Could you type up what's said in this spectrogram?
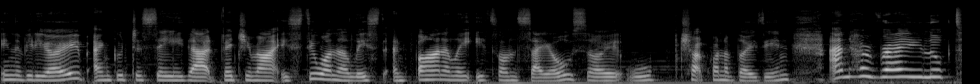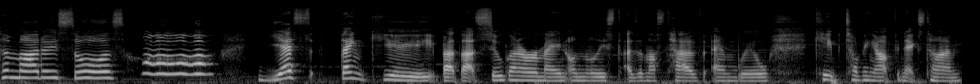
in the video. And good to see that Vegemite is still on the list and finally it's on sale. So we'll chuck one of those in. And hooray, look, tomato sauce. Ah, yes, thank you but that's still going to remain on the list as a must have and we'll keep topping up for next time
